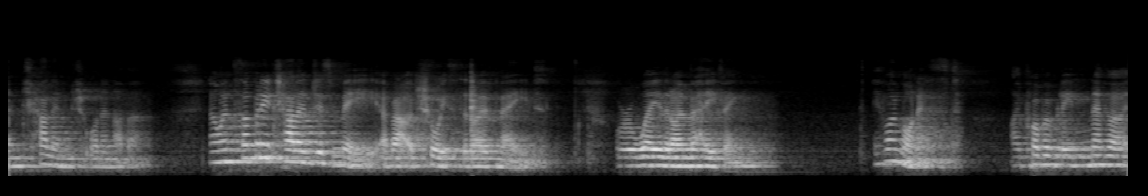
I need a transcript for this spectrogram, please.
and challenge one another. Now, when somebody challenges me about a choice that I have made or a way that I'm behaving, if I'm honest, I probably never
